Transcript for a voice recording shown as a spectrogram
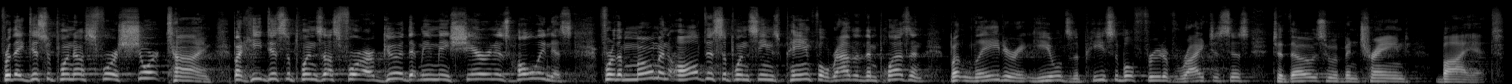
For they discipline us for a short time, but he disciplines us for our good that we may share in his holiness. For the moment, all discipline seems painful rather than pleasant, but later it yields the peaceable fruit of righteousness to those who have been trained by it.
